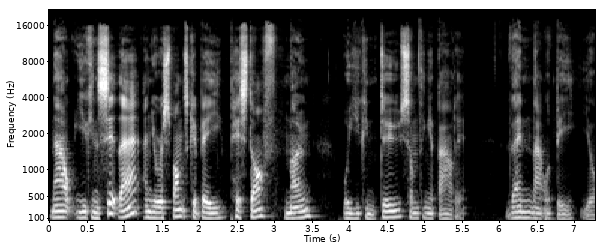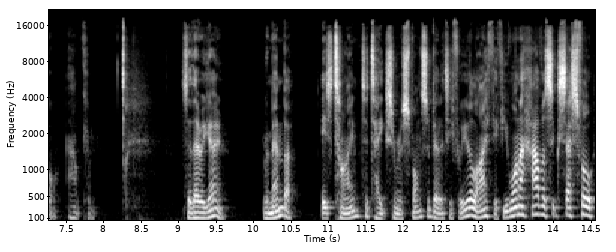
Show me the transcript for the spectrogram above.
Now, you can sit there and your response could be pissed off, moan, or you can do something about it. Then that would be your outcome. So there we go. Remember, it's time to take some responsibility for your life. If you want to have a successful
